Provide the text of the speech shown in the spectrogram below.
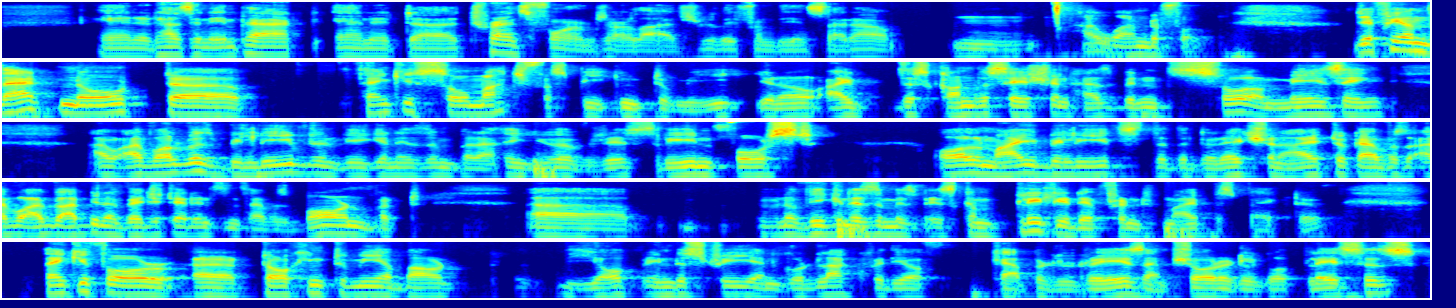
and it has an impact, and it uh, transforms our lives really from the inside out. Mm. How wonderful, Jeffrey. On that note. Uh, thank you so much for speaking to me. You know, I this conversation has been so amazing I've always believed in veganism, but I think you have just reinforced all my beliefs that the direction I took. I was I've, I've been a vegetarian since I was born, but uh, you know, veganism is, is completely different from my perspective. Thank you for uh, talking to me about your industry and good luck with your capital raise. I'm sure it'll go places.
